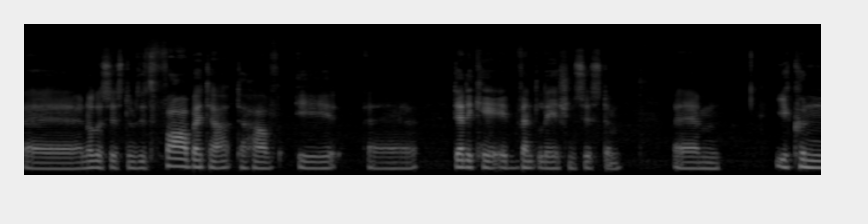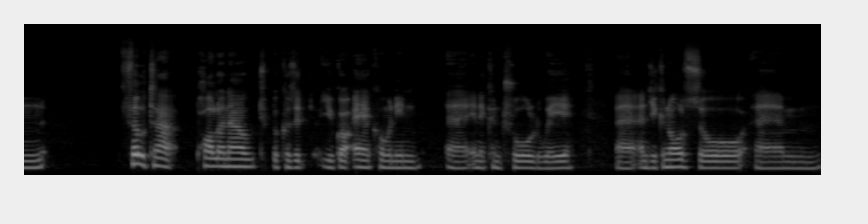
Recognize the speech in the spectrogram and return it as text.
Uh, in other systems it's far better to have a dedicated ventilation system. Um, you can filter pollen out because it, you've got air coming in uh, in a controlled way. Uh, and you can also um,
